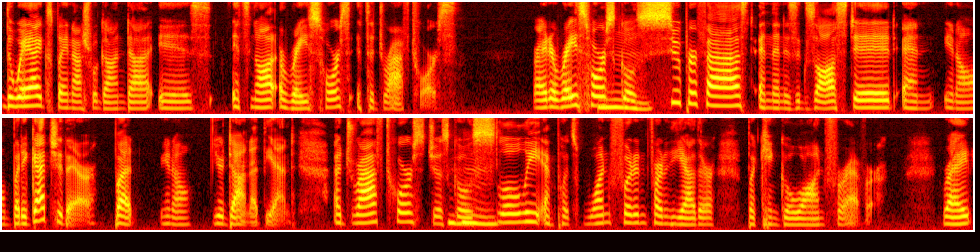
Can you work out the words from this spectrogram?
the way I explain ashwagandha is it's not a racehorse, it's a draft horse. Right? A racehorse goes Mm. super fast and then is exhausted and, you know, but it got you there. But, you know, you're done at the end. A draft horse just goes Mhm. slowly and puts one foot in front of the other, but can go on forever. Right?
